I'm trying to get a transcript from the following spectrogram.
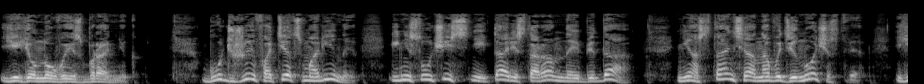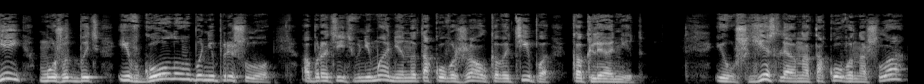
ее новый избранник. Будь жив отец Марины, и не случись с ней та ресторанная беда, не останься она в одиночестве, ей, может быть, и в голову бы не пришло обратить внимание на такого жалкого типа, как Леонид. И уж если она такого нашла,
